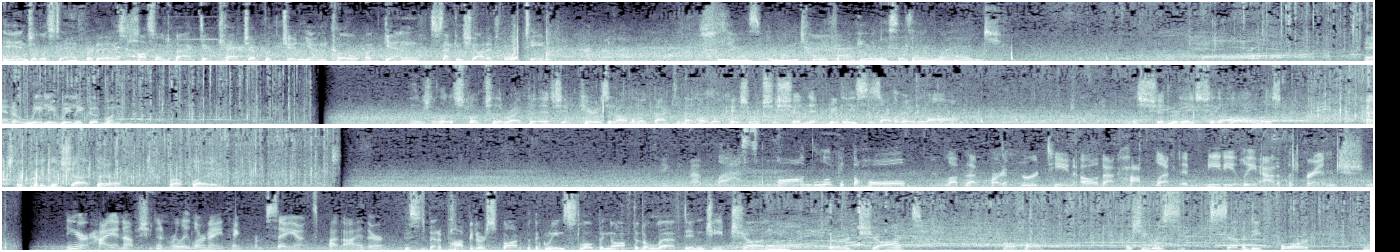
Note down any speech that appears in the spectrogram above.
Angela Stafford has hustled back to catch up with Jin Young Ko again. Second shot at 14. She has 125 here. This is a wedge. And a really, really good one. There's a little slope to the right, but if she carries it all the way back to that hole location, which she shouldn't, it releases all the way long. This should release to the hole. This actually a pretty good shot there. Well played. Taking that last long look at the hole. Love that part of the routine. Oh, that hop left immediately out of the fringe. Near high enough. She didn't really learn anything from Sei Young's putt either. This has been a popular spot with the green sloping off to the left. In Gee Chun, third shot. Oh, well, she was 74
